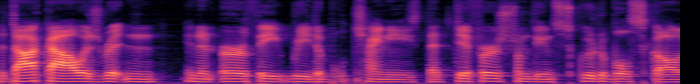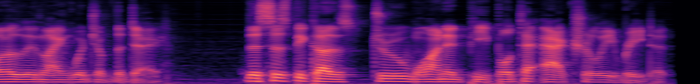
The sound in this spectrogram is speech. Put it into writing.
The Da Gao is written in an earthy, readable Chinese that differs from the inscrutable scholarly language of the day. This is because Zhu wanted people to actually read it.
